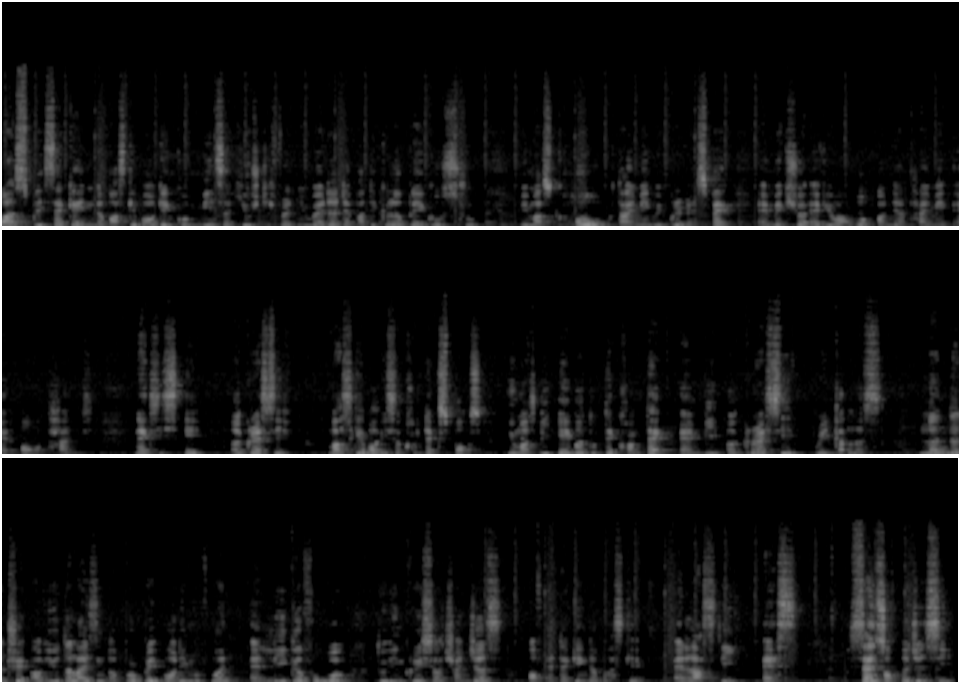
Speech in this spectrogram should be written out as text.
One split second in the basketball game could mean a huge difference in whether that particular play goes through. We must hold timing with great respect and make sure everyone work on their timing at all times. Next is A, aggressive. Basketball is a contact sport. You must be able to take contact and be aggressive regardless. Learn the trick of utilizing appropriate body movement and legal footwork to increase your chances of attacking the basket. And lastly, S. Sense of urgency.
